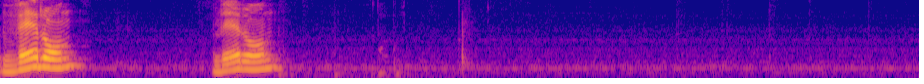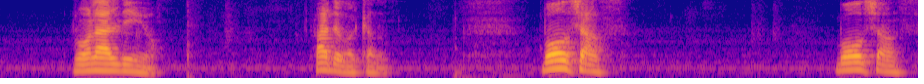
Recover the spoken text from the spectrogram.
Veron Veron Ronaldinho. Hadi bakalım. Bol şans. Bol şans.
